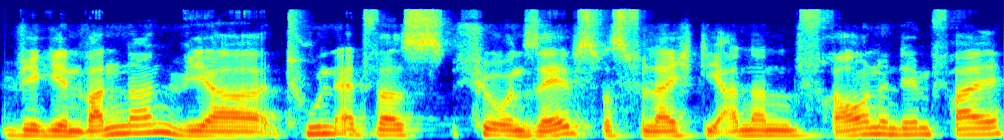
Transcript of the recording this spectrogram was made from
wir gehen wandern, wir tun etwas für uns selbst, was vielleicht die anderen Frauen in dem Fall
